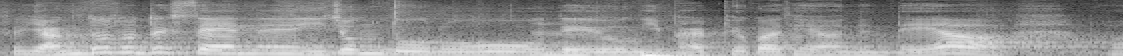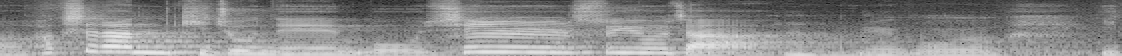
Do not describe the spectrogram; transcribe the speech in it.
그래서 양도소득세는 이 정도로 음. 내용이 발표가 되었는데요. 어, 확실한 기조는 뭐 실수요자 음. 그리고 이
